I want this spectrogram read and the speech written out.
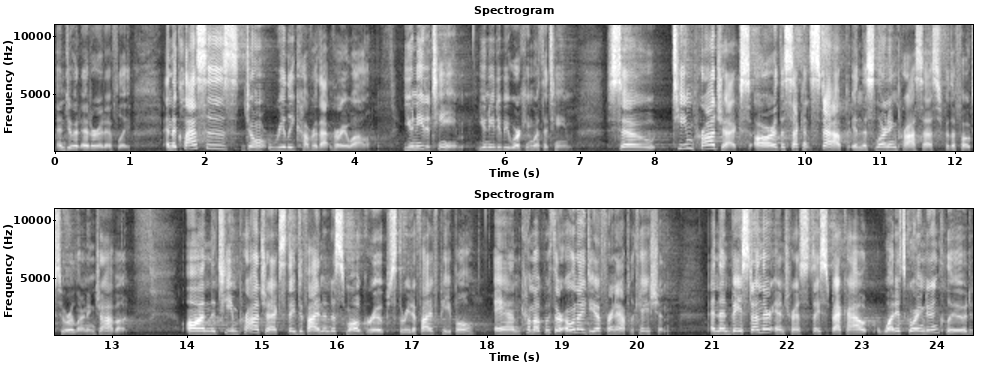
and do it iteratively. And the classes don't really cover that very well. You need a team. You need to be working with a team. So team projects are the second step in this learning process for the folks who are learning Java. On the team projects, they divide into small groups, three to five people, and come up with their own idea for an application. And then based on their interests, they spec out what it's going to include.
